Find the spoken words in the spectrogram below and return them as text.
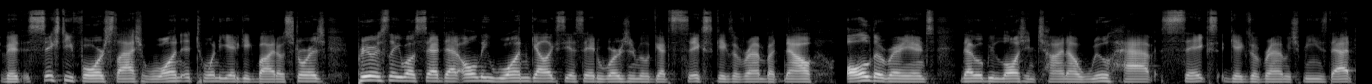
with 64 slash 128 gigabyte of storage. Previously, it was said that only one Galaxy S8 version will get 6 gigs of RAM, but now all the variants that will be launched in China will have 6 gigs of RAM, which means that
